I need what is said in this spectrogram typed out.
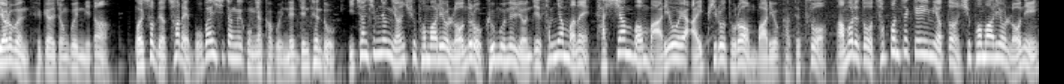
여러분. 흑열정구입니다. 벌써 몇 차례 모바일 시장을 공략하고 있는 닌텐도. 2016년 슈퍼마리오 런으로 그 문을 연 지 3년 만에 다시 한번 마리오의 IP로 돌아온 마리오 카트 투어. 아무래도 첫번째 게임이었던 슈퍼마리오 런이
